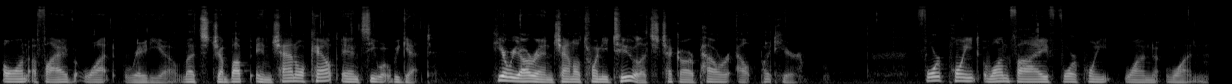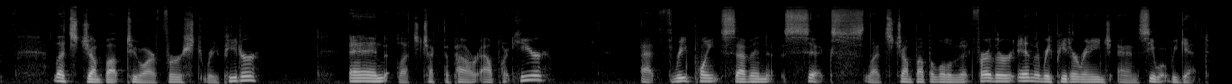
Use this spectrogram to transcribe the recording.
on a 5 watt radio. Let's jump up in channel count and see what we get. Here we are in channel 22. Let's check our power output here. 4.15, 4.11. Let's jump up to our first repeater. And let's check the power output here at 3.76. Let's jump up a little bit further in the repeater range and see what we get.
